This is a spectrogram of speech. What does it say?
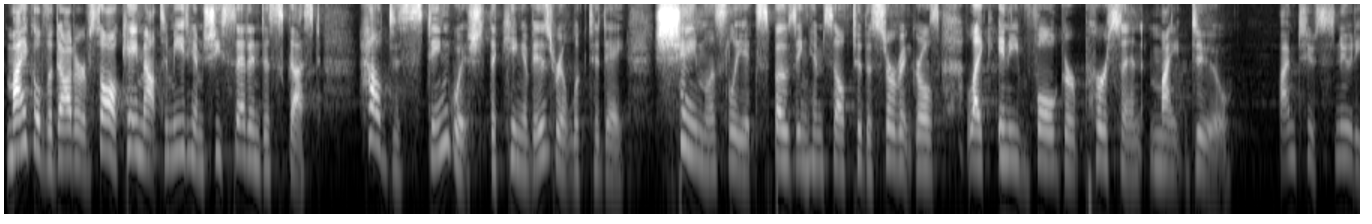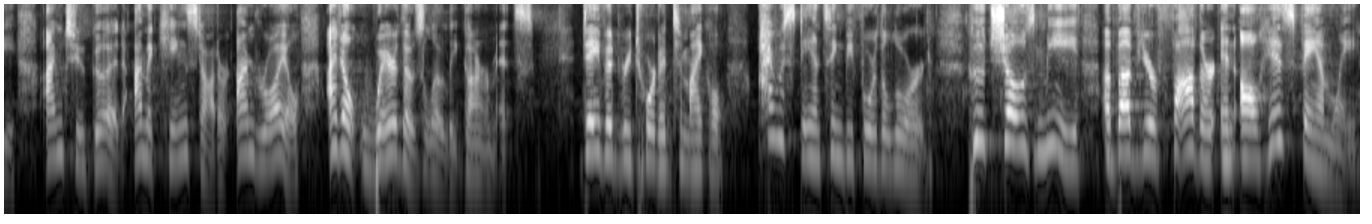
Michal, the daughter of Saul, came out to meet him. She said in disgust, How distinguished the king of Israel looked today, shamelessly exposing himself to the servant girls like any vulgar person might do. I'm too snooty. I'm too good. I'm a king's daughter. I'm royal. I don't wear those lowly garments. David retorted to Michal, I was dancing before the Lord, who chose me above your father and all his family.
